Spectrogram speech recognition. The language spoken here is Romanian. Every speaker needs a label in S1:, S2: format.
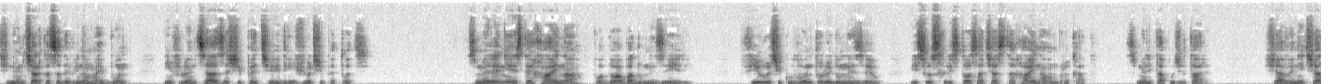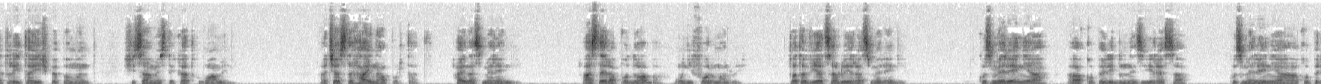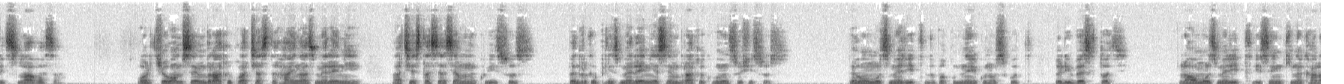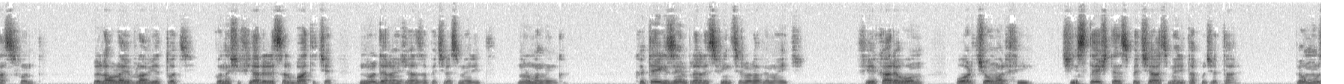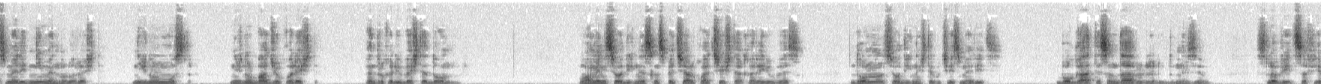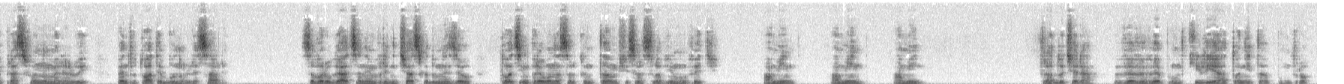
S1: Cine încearcă să devină mai bun, influențează și pe cei din jur și pe toți. Smerenia este haina, podoaba Dumnezeirii. Fiul și cuvântul lui Dumnezeu, Iisus Hristos, această haină a îmbrăcat. Smerita cugetare. Și a venit și a trăit aici pe pământ și s-a amestecat cu oamenii. Această haină a purtat, haina smereniei. Asta era podoaba, uniforma lui. Toată viața lui era smerenie. Cu smerenia a acoperit Dumnezeirea sa, cu smerenia a acoperit slava sa. Orice om se îmbracă cu această haină a smereniei, acesta se aseamănă cu Isus, pentru că prin smerenie se îmbracă cu însuși Isus. Pe omul smerit, după cum ne e cunoscut, îl iubesc toți. La omul smerit îi se închină ca la sfânt. Îl au la evlavie toți, până și fiarele sălbatice nu-l deranjează pe cel smerit, nu-l mănâncă. Câte exemple ale sfinților avem aici? Fiecare om, orice om ar fi, cinstește în special smerita cugetare. Pe omul smerit nimeni nu-l urăște, nici nu-l mustră, nici nu-l bagiocorește, pentru că iubește Domnul. Oamenii se odihnesc în special cu aceștia care iubesc. Domnul se odihnește cu cei smeriți. Bogate sunt darurile lui Dumnezeu. Slăvit să fie preasfânt numele Lui pentru toate bunurile sale. Să vă rugați să ne învrednicească Dumnezeu toți împreună să-L cântăm și să-L slăvim în veci. Amin, amin, amin. Traducerea www.chiliatonita.ro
